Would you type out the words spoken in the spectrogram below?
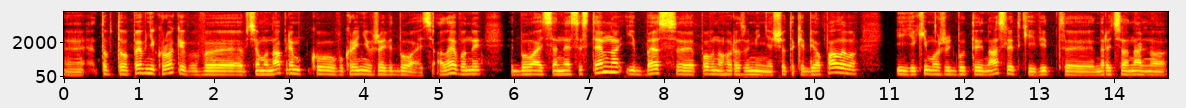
Е, Тобто певні кроки в, в цьому напрямку в Україні вже відбуваються, але вони відбуваються не системно і без е, повного розуміння, що таке біопаливо і які можуть бути наслідки від е, нераціонального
